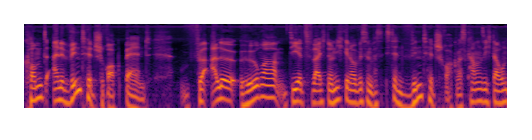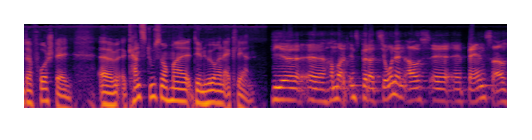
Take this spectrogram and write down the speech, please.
kommt eine Vintage-Rock-Band. Für alle Hörer, die jetzt vielleicht noch nicht genau wissen, was ist denn Vintage-Rock? Was kann man sich darunter vorstellen? Äh, kannst du es nochmal den Hörern erklären? Wir äh, haben halt Inspirationen aus äh, äh, Bands, aus,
